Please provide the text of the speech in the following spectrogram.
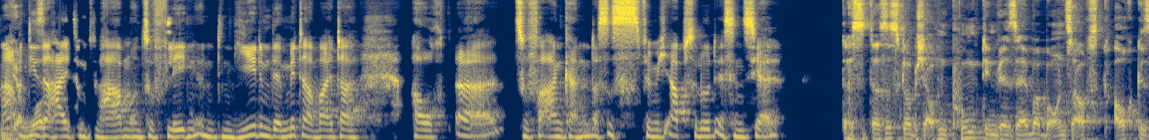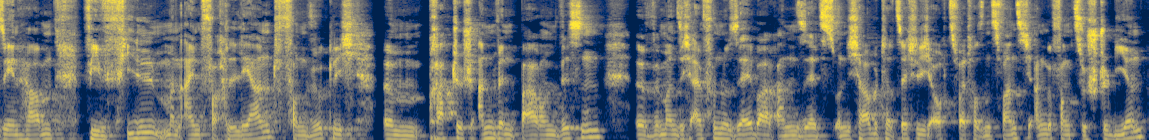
Ja, und diese Haltung zu haben und zu pflegen und in jedem der Mitarbeiter auch äh, zu verankern, das ist für mich absolut essentiell. Das, das ist, glaube ich, auch ein Punkt, den wir selber bei uns auch, auch gesehen haben, wie viel man einfach lernt von wirklich ähm, praktisch anwendbarem Wissen, äh, wenn man sich einfach nur selber ransetzt. Und ich habe tatsächlich auch 2020 angefangen zu studieren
